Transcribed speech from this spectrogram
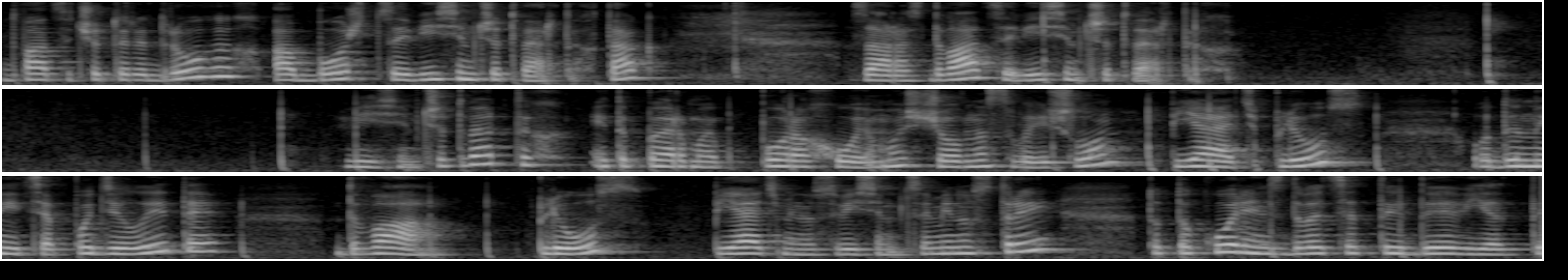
24 других або ж це 8 четвертих, так? Зараз 2 це 8 четвертих. 8 четвертих. І тепер ми порахуємо, що в нас вийшло. 5 плюс одиниця поділити 2 плюс 5 мінус 8 це мінус 3. Тобто корінь з 29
